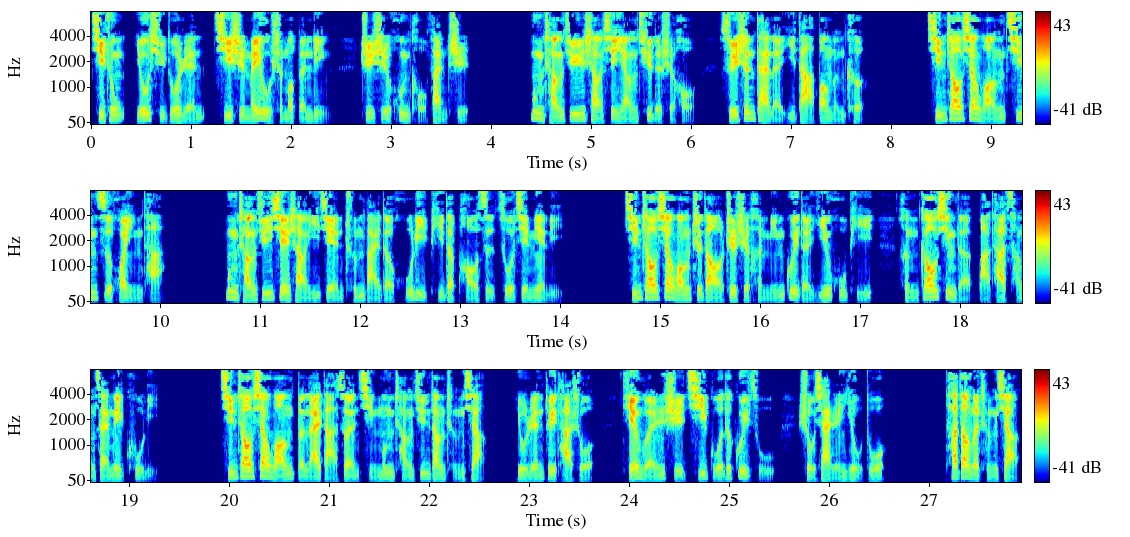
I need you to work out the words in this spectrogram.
其中有许多人其实没有什么本领，只是混口饭吃。孟尝君上咸阳去的时候，随身带了一大帮门客。秦昭襄王亲自欢迎他，孟尝君献上一件纯白的狐狸皮的袍子做见面礼。秦昭襄王知道这是很名贵的银狐皮，很高兴的把它藏在内裤里。秦昭襄王本来打算请孟尝君当丞相，有人对他说：“田文是齐国的贵族，手下人又多，他当了丞相，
